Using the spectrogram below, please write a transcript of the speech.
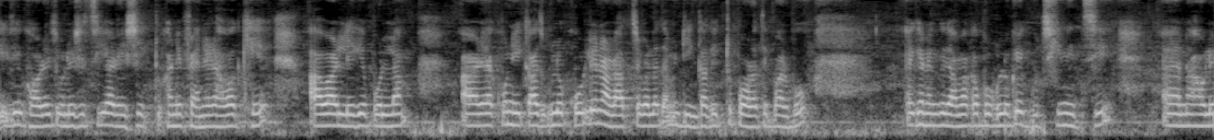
এই যে ঘরে চলে এসেছি, আর এসে একটুখানি ফ্যানের হাওয়া খেয়ে আবার লেগে পড়লাম। আর এখন এই কাজগুলো করলে না, রাত্রেবেলাতে আমি ডিঙ্কাকে একটু পড়াতে পারব। এখানে জামা কাপড়গুলোকে গুছিয়ে নিচ্ছি। না হলে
